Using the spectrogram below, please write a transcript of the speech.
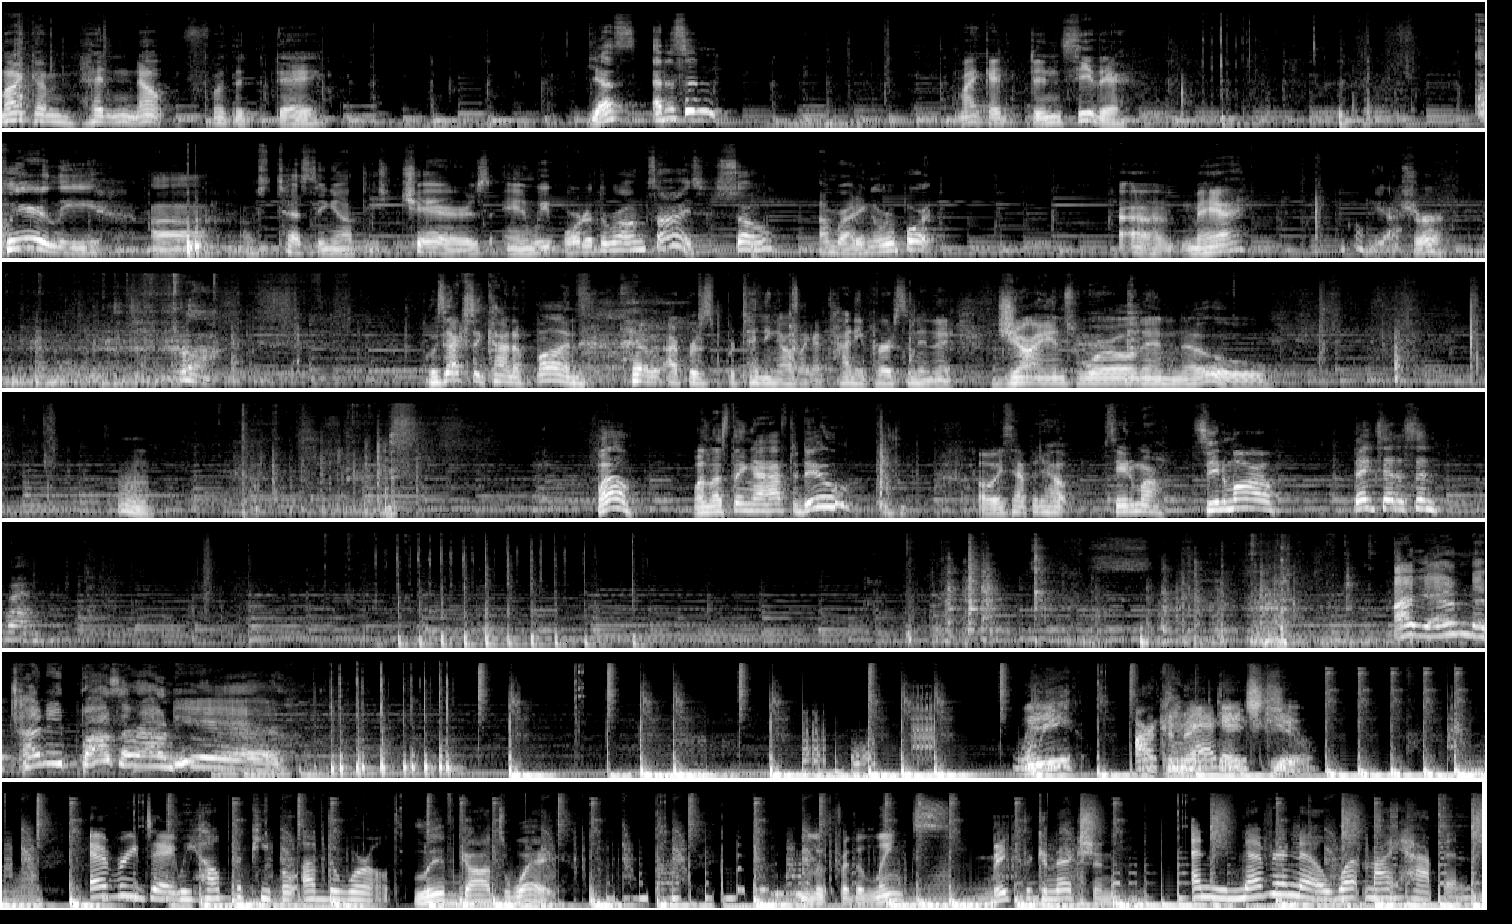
Mike, I'm heading out for the day. Yes, Edison? Mike, I didn't see there. Clearly, uh, I was testing out these chairs and we've ordered the wrong size. So I'm writing a report. Uh, may I? Oh, yeah, sure. It was actually kind of fun. I was pretending I was like a tiny person in a giant's world, and oh. Hmm. Well, one less thing I have to do. Always happy to help. See you tomorrow. See you tomorrow. Thanks, Edison. No problem. I am the tiny boss around here. We are Connect HQ. Every day we help the people of the world. Live God's way. We look for the links. Make the connection. And you never know what might happen.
